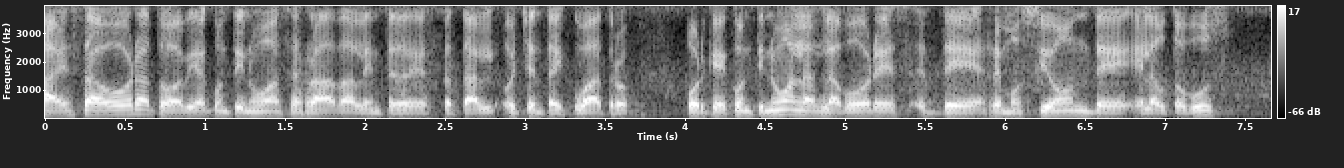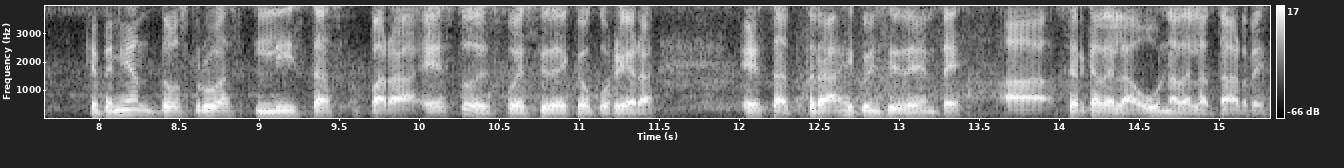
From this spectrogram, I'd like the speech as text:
A esta hora todavía continúa cerrada la Interestatal 84 porque continúan las labores de remoción del autobús que tenían dos grúas listas para esto después de que ocurriera este trágico incidente a cerca de la una de la tarde,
